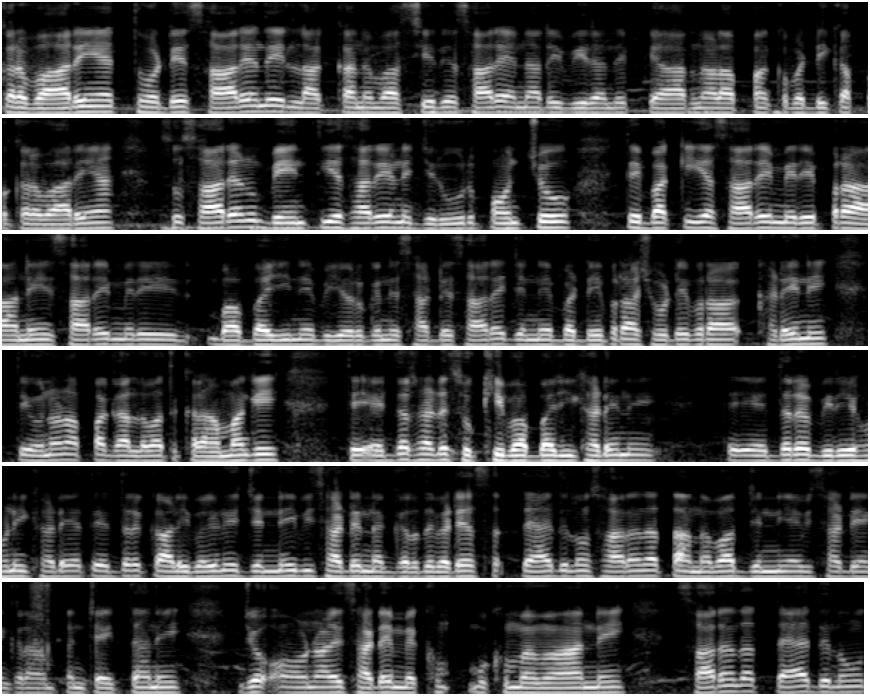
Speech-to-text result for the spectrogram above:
ਕਰਵਾ ਰਹੇ ਹਾਂ। ਤੁਹਾਡੇ ਸਾਰਿਆਂ ਦੇ ਇਲਾਕਾ ਨਿਵਾਸੀ ਦੇ ਸਾਰੇ ਐਨਆਰਆਈ ਵੀਰਾਂ ਦੇ ਪਿਆਰ ਨਾਲ ਆਪਾਂ ਕਬੱਡੀ ਕੱਪ ਕਰਵਾ ਰਹੇ ਹਾਂ। ਸੋ ਸਾਰਿਆਂ ਨੂੰ ਬੇਨਤੀ ਹੈ ਸਾਰਿਆਂ ਨੇ ਜਰੂਰ ਪਹੁੰਚੋ ਤੇ ਬਾਕੀ ਆ ਸਾਰੇ ਮੇਰੇ ਭਰਾ ਨੇ, ਸਾਰੇ ਮੇਰੇ ਬਾਬਾ ਜੀ ਨੇ, ਬਜ਼ੁਰਗ ਨੇ, ਸਾਡੇ ਸਾਰੇ ਜਿੰਨੇ ਵੱਡੇ ਭਰਾ, ਛੋਟੇ ਭਰਾ ਖੜੇ ਨੇ ਤੇ ਉਹਨਾਂ ਨਾਲ ਆਪਾਂ ਗੱਲਬਾਤ ਕਰਾਵਾਂਗੇ। ਤੇ ਇੱਧਰ ਸਾਡੇ ਸੁੱਖੀ ਬਾਬਾ ਜੀ ਖੜੇ ਨੇ। ਤੇ ਇੱਧਰ ਵੀਰੇ ਹੁਣੀ ਖੜੇ ਆ ਤੇ ਇੱਧਰ ਕਾਲੀ ਬਾਈ ਨੇ ਜਿੰਨੇ ਵੀ ਸਾਡੇ ਨਗਰ ਦੇ ਬੈਠੇ ਆ, ਸ- ਤਹਿ ਦਿਲੋਂ ਸਾਰਿਆਂ ਦਾ ਧੰਨਵਾਦ। ਜਿੰਨੀਆਂ ਵੀ ਸਾਡੀਆਂ ਗ੍ਰਾਮ ਪੰਚਾਇਤਾਂ ਨੇ ਜੋ ਆਉਣ ਵਾਲੇ ਸਾਡੇ ਮੁੱਖ ਮੁੱਖ ਮਹਿਮਾਨ ਨੇ ਸਾਰਿਆਂ ਦਾ ਤਹਿ ਦਿਲੋਂ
